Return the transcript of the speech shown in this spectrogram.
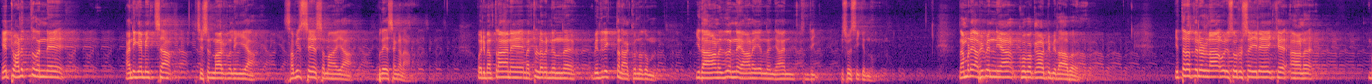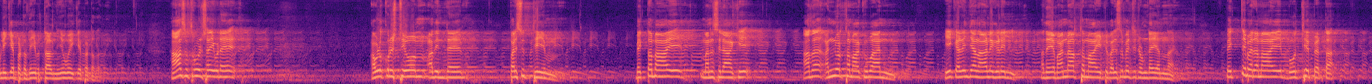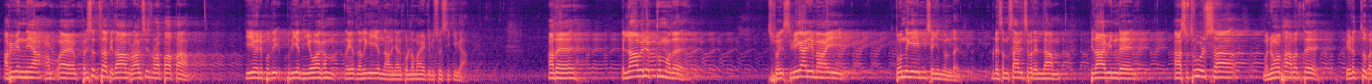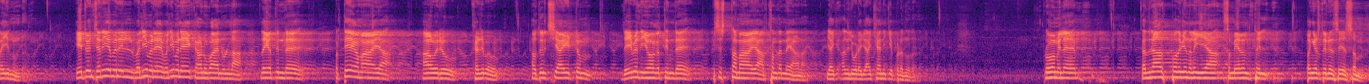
ഏറ്റവും അടുത്ത് തന്നെ അനുഗമിച്ച ശിഷ്യന്മാർക്ക് നൽകിയ സവിശേഷമായ ഉപദേശങ്ങളാണ്. ഒരു മെത്രാനെ മറ്റുള്ളവരിൽ നിന്ന് വ്യതിരിക്തനാക്കുന്നതും ഇതാണ് ഇത് തന്നെയാണ് എന്ന് ഞാൻ ചിന്തി വിശ്വസിക്കുന്നു. നമ്മുടെ അഭിമന്യ കോപക്കാട്ട് പിതാവ് ഇത്തരത്തിലുള്ള ഒരു സുരക്ഷയിലേക്ക് ആണ് വിളിക്കപ്പെട്ടത് ദൈവത്താൽ നിയോഗിക്കപ്പെട്ടത്. ആ ശുശ്രൂഷയുടെ അവൾക്കുറിഷ്ട്യവും അതിന്റെ പരിശുദ്ധിയും വ്യക്തമായി മനസ്സിലാക്കി അത് അന്വർത്ഥമാക്കുവാൻ ഈ കഴിഞ്ഞ നാളുകളിൽ അദ്ദേഹം ആത്മാർത്ഥമായിട്ട് പരിശ്രമിച്ചിട്ടുണ്ട് എന്ന് വ്യക്തിപരമായി ബോധ്യപ്പെട്ട അഭിമന്യ പരിശുദ്ധ പിതാവ് ഫ്രാൻസിസ് മാപ്പാപ്പ ഈ ഒരു പുതിയ പുതിയ നിയോഗം അദ്ദേഹം നൽകിയെന്നാണ് ഞാൻ പൂർണമായിട്ട് വിശ്വസിക്കുക. അത് എല്ലാവർക്കും അത് സ്വീകാര്യമായി തോന്നുകയും ചെയ്യുന്നുണ്ട്. ഇവിടെ സംസാരിച്ചവരെല്ലാം പിതാവിന്റെ ആ ശുശ്രൂഷ മനോഭാവത്തെ എടുത്തു പറയുന്നുണ്ട്. ഏറ്റവും ചെറിയവരിൽ വലിയവരെ വലിയവനെ കാണുവാനുള്ള അദ്ദേഹത്തിന്റെ പ്രത്യേകമായ ആ ഒരു കഴിവ്. അത് തീർച്ചയായിട്ടും ദൈവനിയോഗത്തിന്റെ വിശിഷ്ടമായ അർത്ഥം തന്നെയാണ് അതിലൂടെ വ്യാഖ്യാനിക്കപ്പെടുന്നത്. റോമിലെ കതിരാസ് പദവി നൽകിയ സമ്മേളനത്തിൽ പങ്കെടുത്തതിനു ശേഷം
